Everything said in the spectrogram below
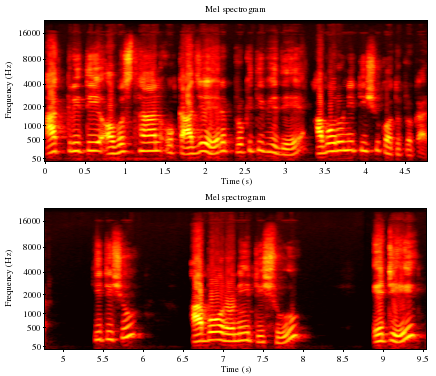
আকৃতি, অবস্থান ও কাজের প্রকৃতিভেদে আবরণী টিস্যু কত প্রকার? কি টিস্যু? আবরণী টিস্যু, এটি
